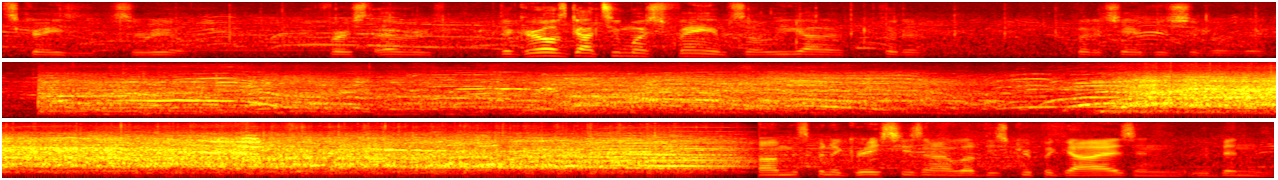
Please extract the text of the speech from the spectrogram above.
It's crazy, surreal. First ever. The girls got too much fame, so we gotta put a put a championship over there. Um, it's been a great season. I love these group of guys, and we've been,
